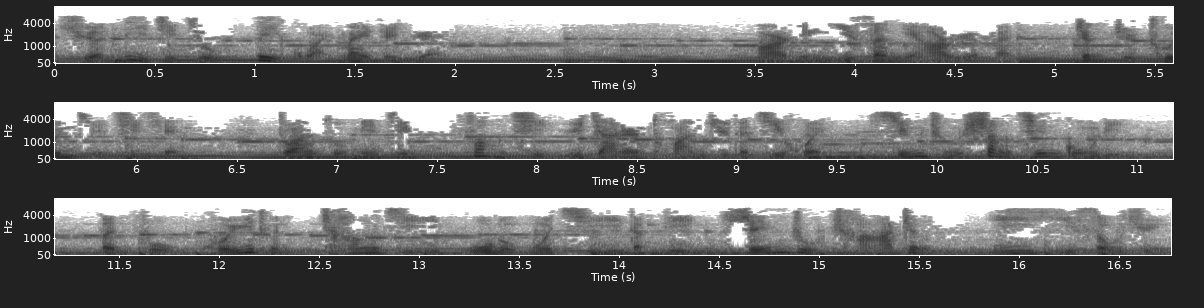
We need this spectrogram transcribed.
全力解救被拐卖人员。二零一三年二月份，正值春节期间，专案组民警放弃与家人团聚的机会，行程上千公里，奔赴奎屯、昌吉、乌鲁木齐等地，深入查证，一一搜寻。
